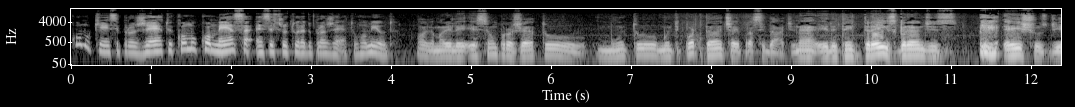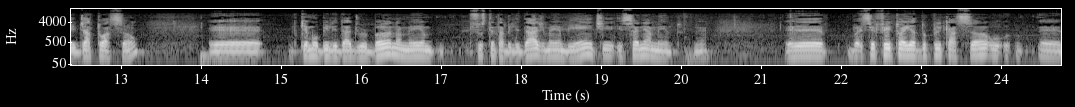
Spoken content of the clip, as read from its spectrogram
Como que é esse projeto e como começa essa estrutura do projeto, Romildo? Olha, Marilei, esse é um projeto muito, muito importante aí para a cidade, né? Ele tem três grandes eixos de, de atuação, é, que é mobilidade urbana, meio, sustentabilidade, meio ambiente e saneamento, né? É, vai ser feito aí a duplicação, é,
